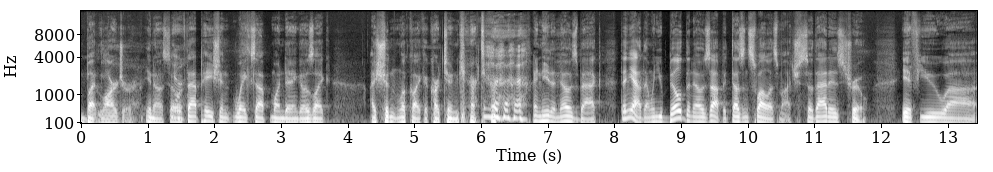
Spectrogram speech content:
but larger. You know, so Yeah. if that patient wakes up one day and goes like, I shouldn't look like a cartoon character. I need a nose back. Then yeah, then when you build the nose up, it doesn't swell as much. So that is true. If you uh,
